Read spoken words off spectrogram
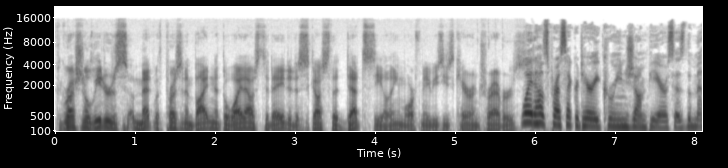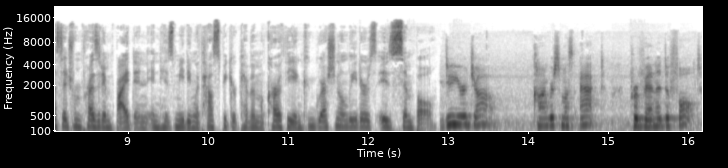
Congressional leaders met with President Biden at the White House today to discuss the debt ceiling. More from ABC's Karen Travers. White House Press Secretary Karine Jean Pierre says the message from President Biden in his meeting with House Speaker Kevin McCarthy and congressional leaders is simple Do your job. Congress must act prevent a default.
